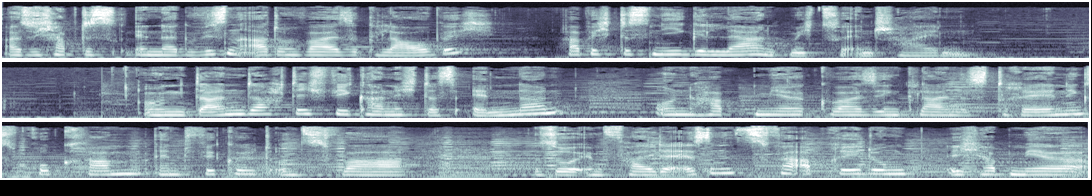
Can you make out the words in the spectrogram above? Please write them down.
Also ich habe das in einer gewissen Art und Weise, glaube ich, habe ich das nie gelernt, mich zu entscheiden. Und dann dachte ich, wie kann ich das ändern? Und habe mir quasi ein kleines Trainingsprogramm entwickelt. Und zwar so im Fall der Essensverabredung. Ich habe mir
